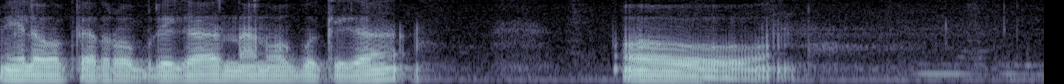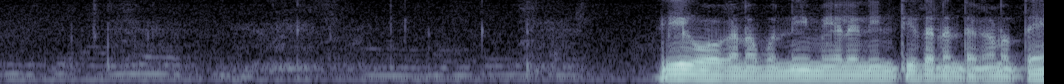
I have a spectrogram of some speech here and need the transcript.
ಮೇಲೆ ಹೋಗ್ತಾಯಿದ್ರು ಒಬ್ರೀಗ ನಾನು ಹೋಗ್ಬೇಕೀಗ. ಈಗ ಹೋಗೋಣ ಬನ್ನಿ ಮೇಲೆ ನಿಂತಿದ್ದಾರೆ ಅಂತ ಕಾಣುತ್ತೆ.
